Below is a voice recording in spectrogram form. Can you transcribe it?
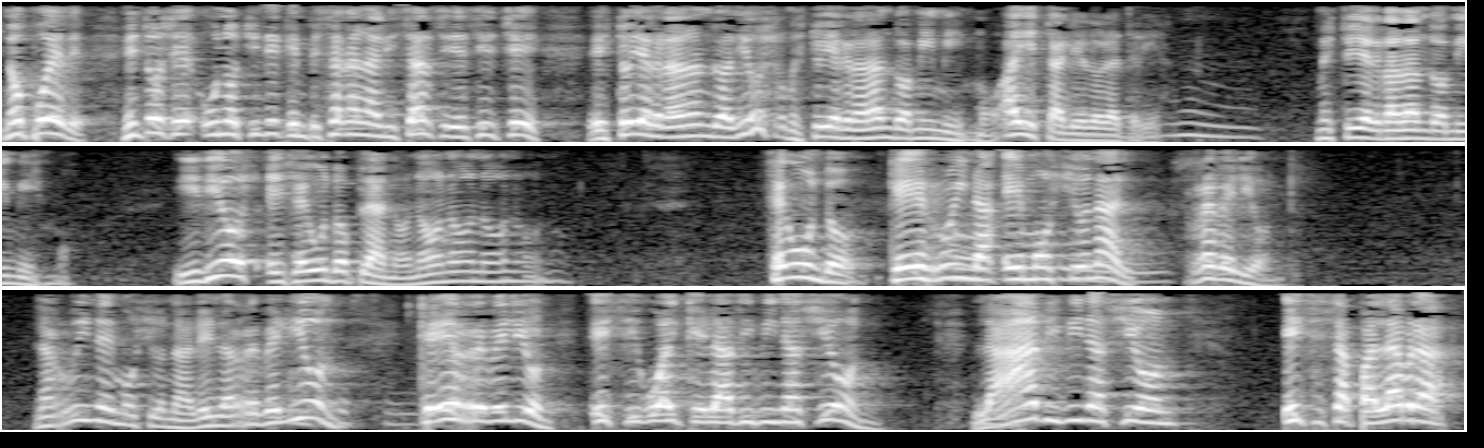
No puede. Entonces uno tiene que empezar a analizarse y decir, che, ¿estoy agradando a Dios o me estoy agradando a mí mismo? Ahí está la idolatría. Mm. Me estoy agradando a mí mismo. Y Dios en segundo plano. No, no, no, no. no. Segundo, que es ruina Oh, sí. emocional, rebelión. La ruina emocional es la rebelión. Sí. ¿Qué es rebelión? Es igual que la adivinación. La adivinación es esa palabra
